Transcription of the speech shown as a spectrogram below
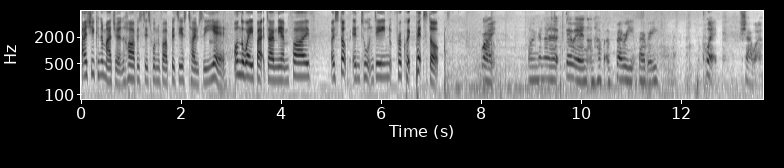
As you can imagine, harvest is one of our busiest times of the year. On the way back down the M5, I stop in Taunton Deane for a quick pit stop. Right, I'm gonna go in and have a very, very quick shower.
